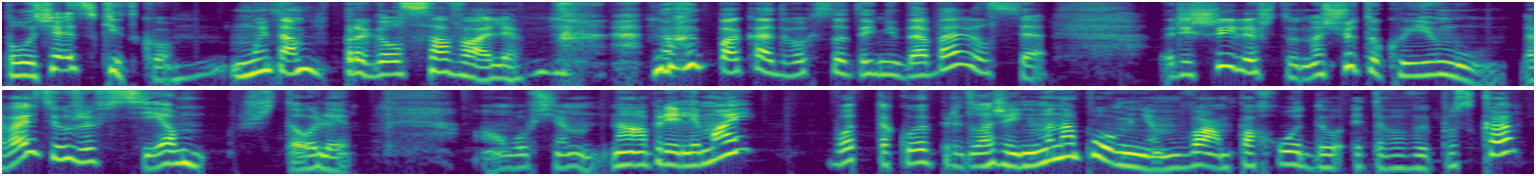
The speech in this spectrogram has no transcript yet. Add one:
получает скидку. Мы там проголосовали. Но пока 200 не добавился, решили, что на что только ему? Давайте уже всем, что ли. А, в общем, на апреле-май вот такое предложение. Мы напомним вам по ходу этого выпуска –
